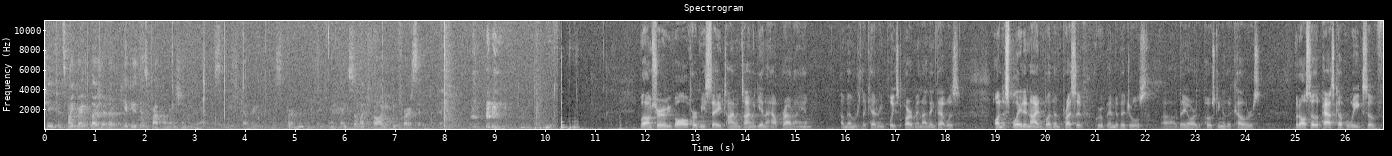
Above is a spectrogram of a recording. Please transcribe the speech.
Chief, it's my great pleasure to give you this proclamation on behalf of the City of Kettering Police Department. And thanks so much for all you do for our city. Thank you. Well, I'm sure you've all heard me say time and time again how proud I am of members of the Kettering Police Department. I think that was on display tonight, what an impressive group of individuals uh, they are, the posting of the colors, but also the past couple weeks of,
